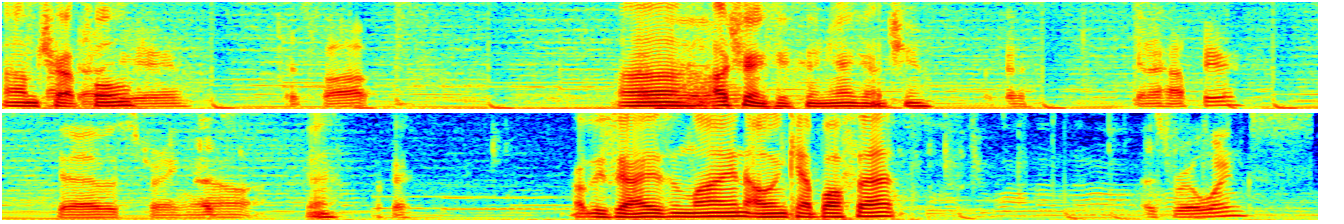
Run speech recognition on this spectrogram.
I'm Knocked trap out full. It's pop. Uh, I'll train cocoon. Yeah, I got you. Okay. Gonna have fear. Yeah, I have a string That's- Okay. Are these guys in line? I'll incap off that. That's real wings.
